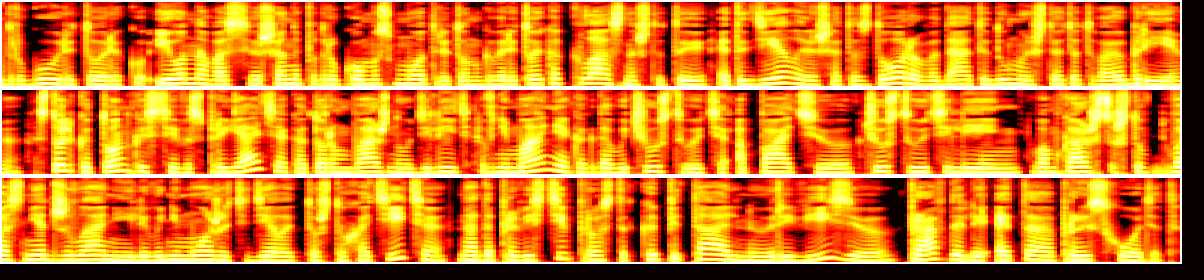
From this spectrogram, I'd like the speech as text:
другую риторику, и он на вас совершенно по-другому смотрит. Он говорит, ой, как классно, что ты это делаешь, это здорово, да, ты думаешь, что это твое бремя. Столько тонкостей восприятия, которым важно уделить внимание, когда вы чувствуете апатию, чувствуете лень, вам кажется, что у вас нет желания или вы не можете делать то, что хотите, надо провести просто капитальную ревизию, правда ли это происходит.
